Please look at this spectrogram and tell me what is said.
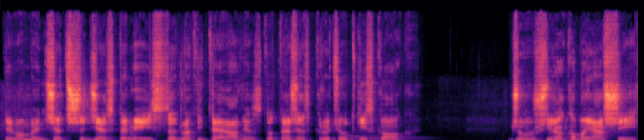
W tym momencie 30 miejsce dla Titela, więc to też jest króciutki skok. Junshiro Kobayashi.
